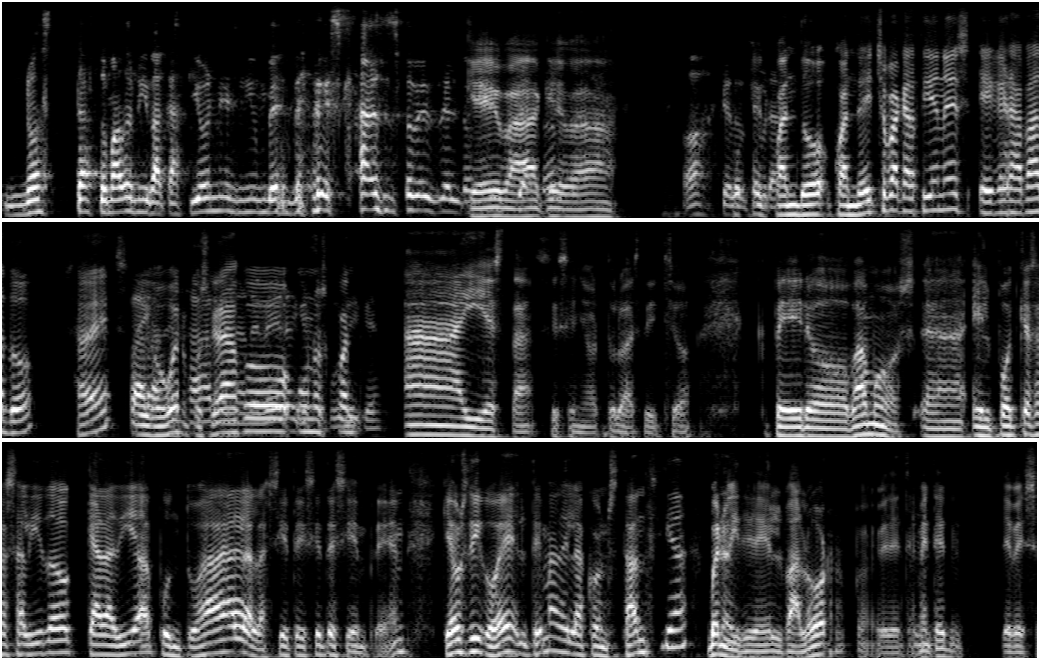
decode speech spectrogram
no has tomado ni vacaciones ni un mes de descanso desde el ¿Qué va, qué va? Ah, qué eh, cuando, cuando he hecho vacaciones he grabado ¿sabes? Digo, bueno, pues grabo unos cuantos. Ahí está, sí, señor, tú lo has dicho. Pero vamos, eh, el podcast ha salido cada día puntual a las 7 y 7 siempre. ¿eh? Ya os digo, ¿eh? el tema de la constancia, bueno, y del valor, evidentemente debes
